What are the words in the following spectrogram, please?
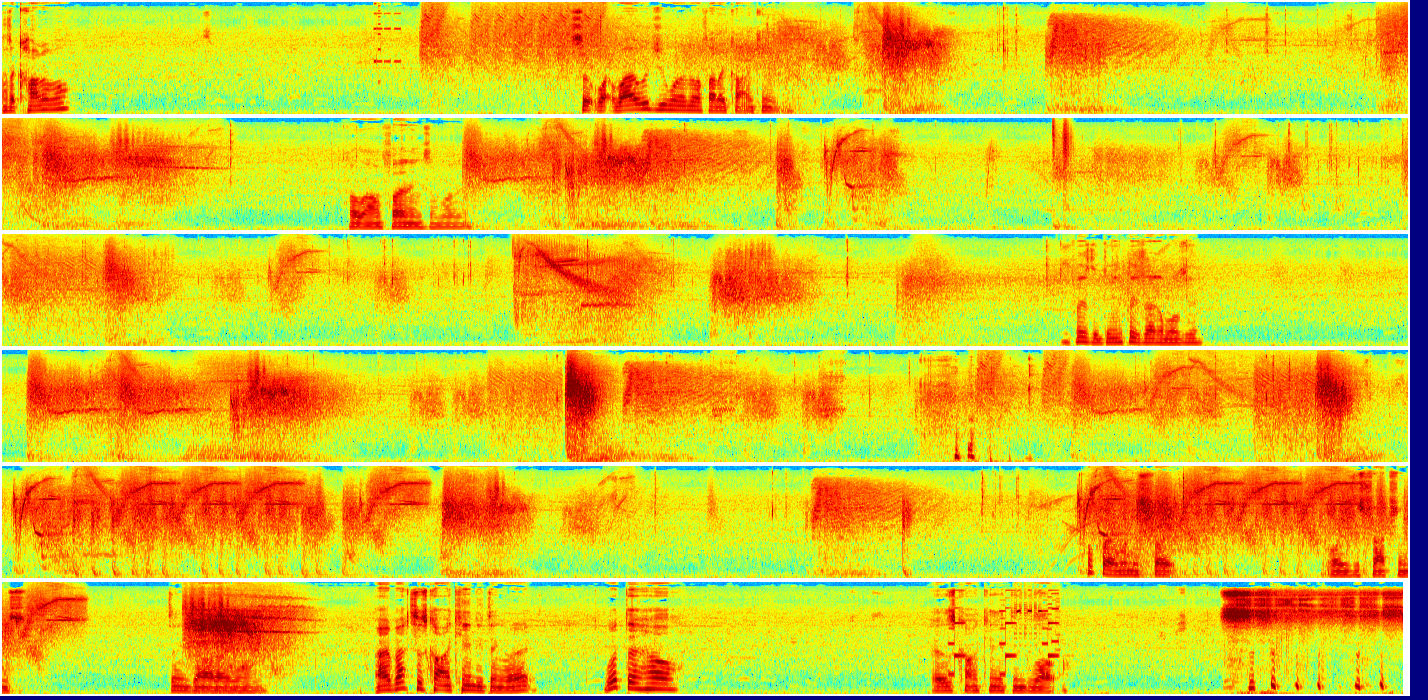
At a carnival? So wh why would you want to know if I like cotton candy? Hold on, I'm fighting somebody. He plays the game, he plays Dragon Ball Z. Hopefully I win this fight. All these distractions. Thank God I won. Alright, back to this cotton candy thing, right? What the hell? Is cotton candy thing glow?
